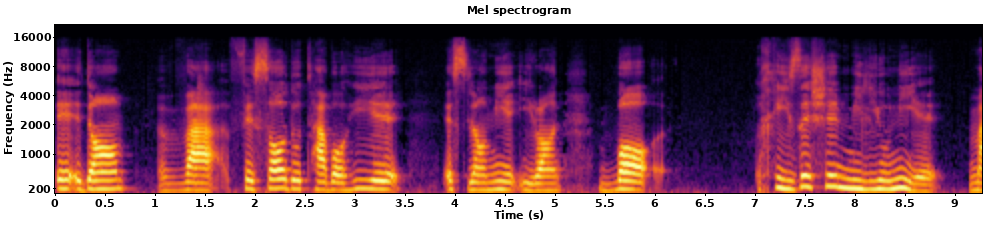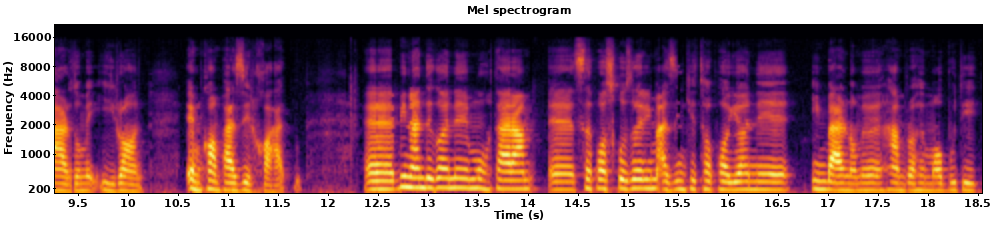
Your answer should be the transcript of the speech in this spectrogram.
اعدام و فساد و تباهی اسلامی ایران با خیزش میلیونی مردم ایران امکان پذیر خواهد بود. بینندگان محترم سپاس گذاریم از اینکه تا پایان این برنامه همراه ما بودید.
